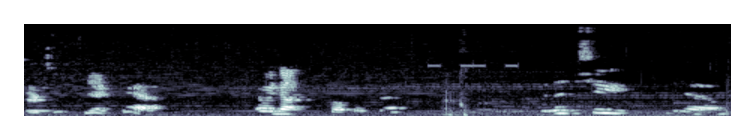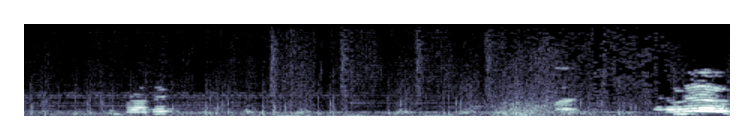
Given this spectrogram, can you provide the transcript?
Cersei? Yeah. Yeah. I mean, not stuff like that. Then she, you know, brother? What? I don't know.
